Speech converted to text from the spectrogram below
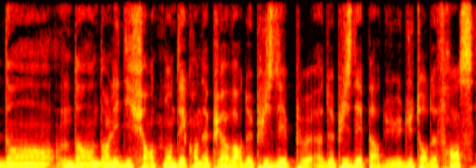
dans, les différentes montées qu'on a pu avoir depuis ce, départ du, Tour de France.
